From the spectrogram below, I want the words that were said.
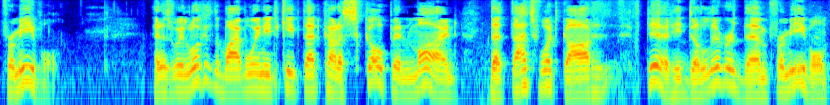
from evil. And as we look at the Bible, we need to keep that kind of scope in mind that that's what God did. He delivered them from evil,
